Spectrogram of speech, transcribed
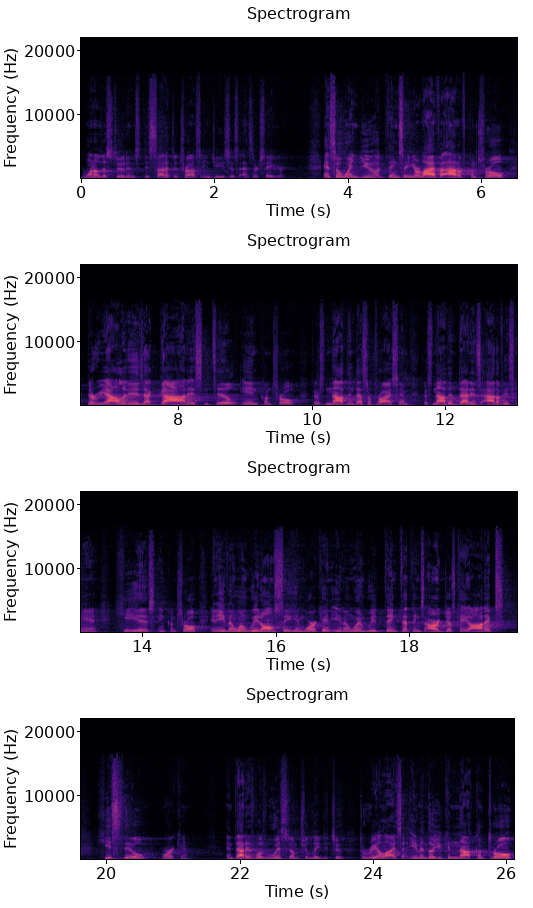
One of the students decided to trust in Jesus as their savior." And so when you things in your life are out of control, the reality is that God is still in control. There's nothing that surprises him. There's nothing that is out of his hand. He is in control. And even when we don't see him working, even when we think that things are just chaotic, he's still working. And that is what wisdom should lead you to. To realize that even though you cannot control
